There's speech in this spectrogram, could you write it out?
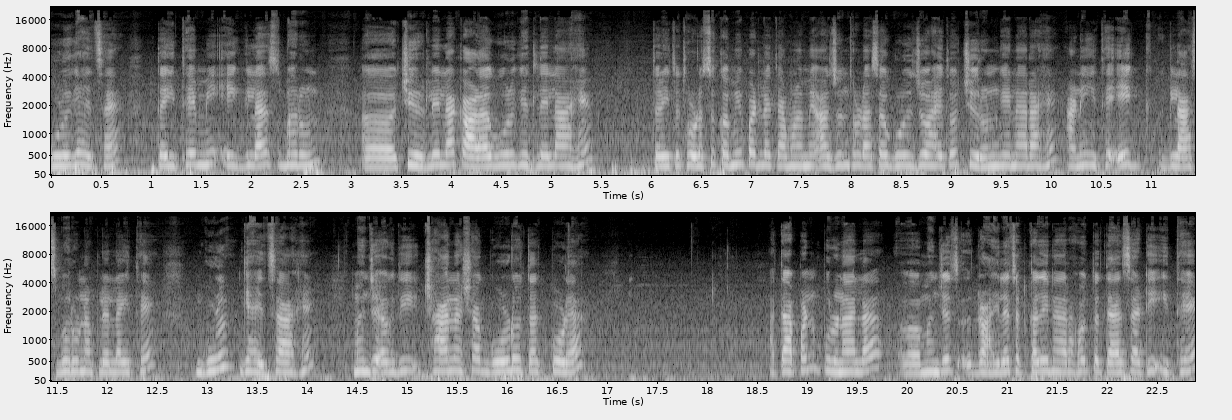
गूळ घ्यायचा आहे. तर इथे मी एक ग्लास भरून चिरलेला काळा गूळ घेतलेला आहे. तर इथे थोडंसं कमी पडलं त्यामुळे मी अजून थोडासा गूळ जो आहे तो चिरून घेणार आहे. आणि इथे एक ग्लास भरून आपल्याला इथे गूळ घ्यायचा आहे. म्हणजे अगदी छान अशा गोड होतात पोळ्या. आता आपण पुरणाला म्हणजेच डाळीला चटका देणार आहोत. तर त्यासाठी इथे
